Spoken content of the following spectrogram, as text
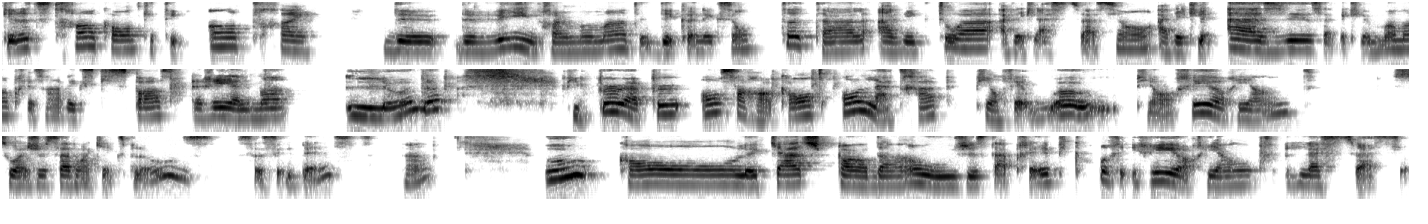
que là, tu te rends compte que tu es en train de, vivre un moment de déconnexion totale avec toi, avec la situation, avec le Aziz, avec le moment présent, avec ce qui se passe réellement là, là. Puis peu à peu, on s'en rend compte, on l'attrape, puis on fait wow, puis on réoriente, soit juste avant qu'il explose, ça c'est le best, hein? Ou qu'on le catch pendant ou juste après, puis qu'on réoriente la situation.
